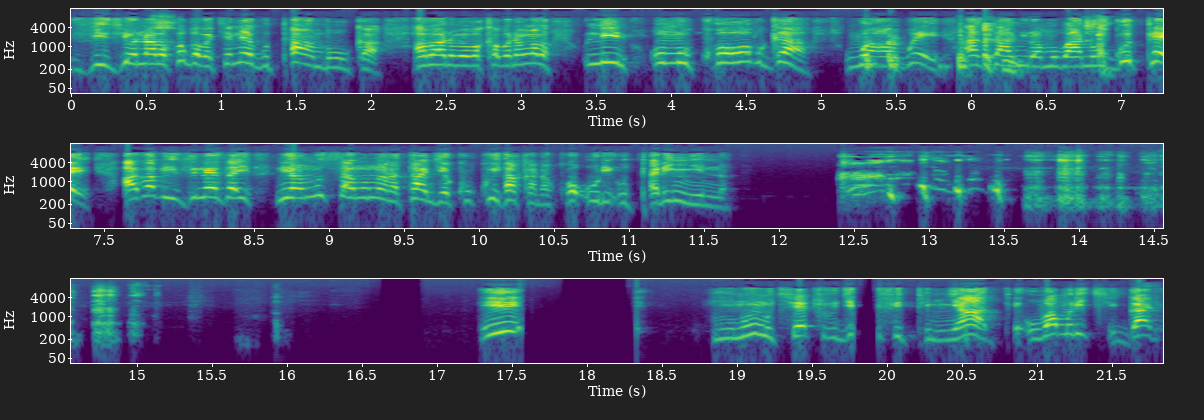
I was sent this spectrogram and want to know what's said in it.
viziyo ni abakobwa bakeneye gutambuka. Abantu bakabona ni umukobwa wawe azanyura mu bantu gute? Aba abizi neza ni hamwe usanga umwana atangiye kukwihakana ko uri utari nyina. umuntu w'umukecuru ugifite imyate uba muri kigali?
